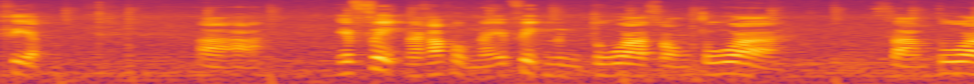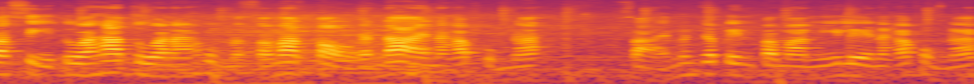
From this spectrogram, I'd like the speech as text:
เสียบอ่าเอฟเฟกต์นะครับผมนะเอฟเฟกต์หนึ่งตัวสองตัวสามตัวสี่ตัวห้าตัวนะครับผมสามารถต่อกันได้นะครับผมนะสายมันจะเป็นประมาณนี้เลยนะครับผมนะ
